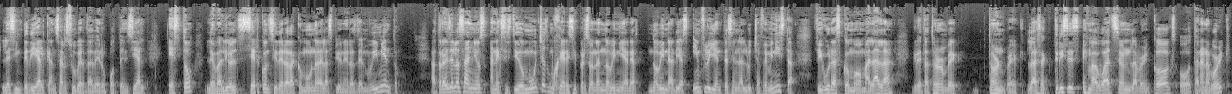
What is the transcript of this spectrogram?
les impedía alcanzar su verdadero potencial. Esto le valió el ser considerada como una de las pioneras del movimiento. A través de los años han existido muchas mujeres y personas no binarias, no binarias influyentes en la lucha feminista. Figuras como Malala, Greta Thunberg, Thunberg, las actrices Emma Watson, Laverne Cox o Tarana Burke,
